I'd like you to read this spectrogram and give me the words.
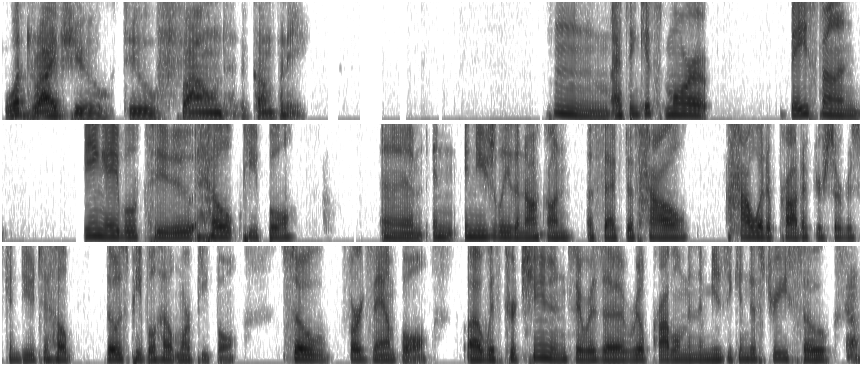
what drives you to found a company? Hmm, I think it's more based on being able to help people um, and, and usually the knock-on effect of how how what a product or service can do to help those people help more people. So, for example, uh, with Kerchoonz, there was a real problem in the music industry. So yeah.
